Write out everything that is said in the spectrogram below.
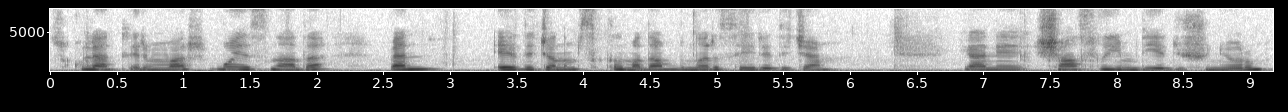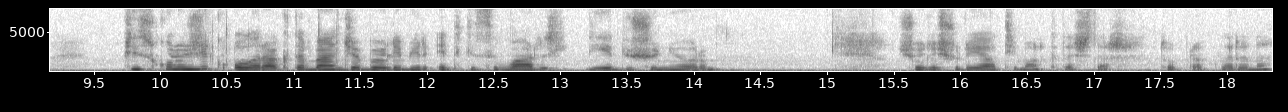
sukulentlerim var. Bu esnada ben evde canım sıkılmadan bunları seyredeceğim. Yani şanslıyım diye düşünüyorum. Psikolojik olarak da bence böyle bir etkisi var diye düşünüyorum. Şöyle şuraya atayım arkadaşlar topraklarını.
